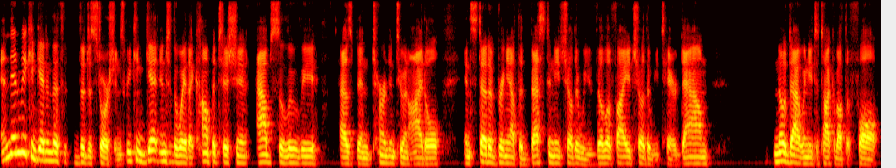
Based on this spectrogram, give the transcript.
and then we can get into th- the distortions we can get into the way that competition absolutely has been turned into an idol instead of bringing out the best in each other we vilify each other we tear down no doubt we need to talk about the fall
